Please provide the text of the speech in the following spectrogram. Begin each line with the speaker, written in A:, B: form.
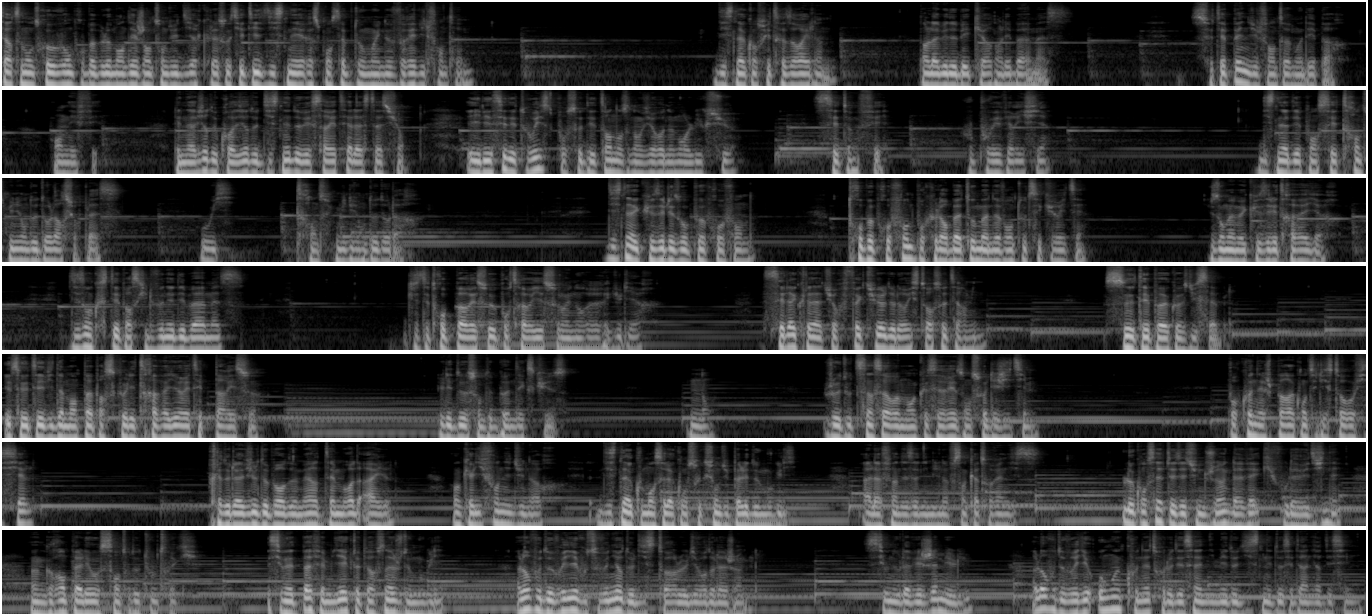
A: Certains d'entre vous ont probablement déjà entendu dire que la société Disney est responsable d'au moins une vraie ville fantôme. Disney a construit Treasure Island, dans la baie de Baker dans les Bahamas. C'était pas une ville fantôme au départ. En effet, les navires de croisière de Disney devaient s'arrêter à la station et y laisser des touristes pour se détendre dans un environnement luxueux. C'est un fait. Vous pouvez vérifier. Disney a dépensé 30 millions de dollars sur place. Oui, 30 millions de dollars. Disney a accusé les eaux peu profondes. Trop peu profondes pour que leur bateau manœuvre en toute sécurité. Ils ont même accusé les travailleurs, disant que c'était parce qu'ils venaient des Bahamas, qu'ils étaient trop paresseux pour travailler selon une horaire régulière. C'est là que la nature factuelle de leur histoire se termine. Ce n'était pas à cause du sable. Et ce n'était évidemment pas parce que les travailleurs étaient paresseux. Les deux sont de bonnes excuses. Non. Je doute sincèrement que ces raisons soient légitimes. Pourquoi n'ai-je pas raconté l'histoire officielle? Près de la ville de bord de mer d'Emerald Isle, en Californie du Nord, Disney a commencé la construction du palais de Mowgli, à la fin des années 1990. Le concept était une jungle avec, vous l'avez deviné, un grand palais au centre de tout le truc. Si vous n'êtes pas familier avec le personnage de Mowgli, alors vous devriez vous souvenir de l'histoire, le livre de la jungle. Si vous ne l'avez jamais lu, alors vous devriez au moins connaître le dessin animé de Disney de ces dernières décennies.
